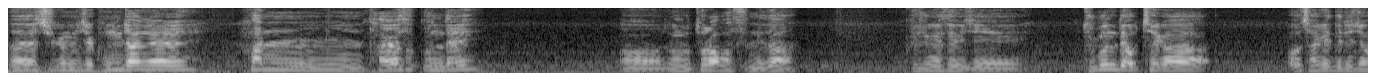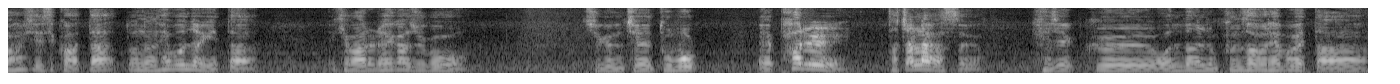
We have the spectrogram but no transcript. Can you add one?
네, 지금 이제 공장을 한 다여섯 군데 어, 정도 돌아봤습니다. 그 중에서 이제 두 군데 업체가 어, 자기들이 좀 할 수 있을 것 같다 또는 해본 적이 있다 이렇게 말을 해가지고 지금 제 도복의 팔을 다 잘라갔어요. 이제 그 원단을 좀 분석을 해보겠다.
